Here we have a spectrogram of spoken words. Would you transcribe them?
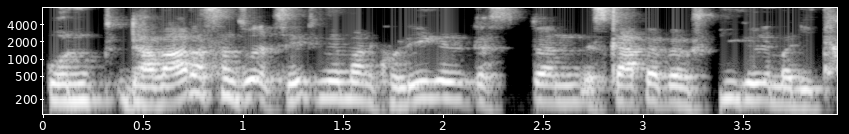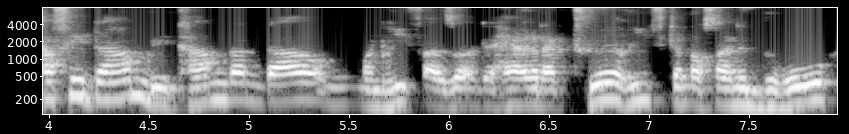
Und da war das dann so, erzählte mir mein Kollege, dass dann, es gab ja beim Spiegel immer die Kaffeedamen, die kamen dann da und man rief also, der Herr Redakteur rief dann aus seinem Büro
